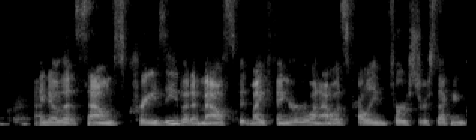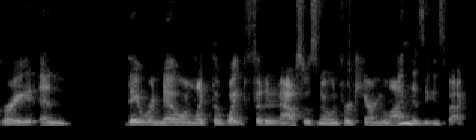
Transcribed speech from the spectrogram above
Okay. I know that sounds crazy, but a mouse bit my finger when I was probably in first or second grade, and they were known like the white-footed mouse was known for carrying Lyme disease back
